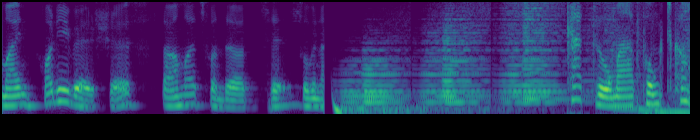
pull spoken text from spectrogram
mein Honeywell-Chef damals von der sogenannten Cutsoma.com,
